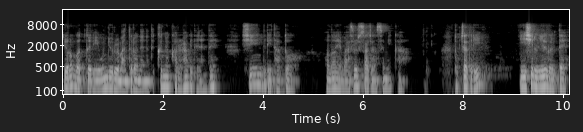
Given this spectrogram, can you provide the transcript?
이런 것들이 운율을 만들어내는데 큰 역할을 하게 되는데 시인들이 다 또 언어의 마술사지 않습니까? 독자들이 이 시를 읽을 때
